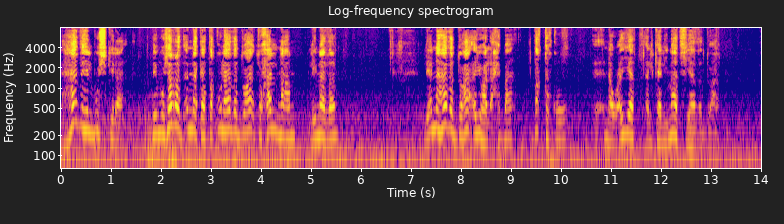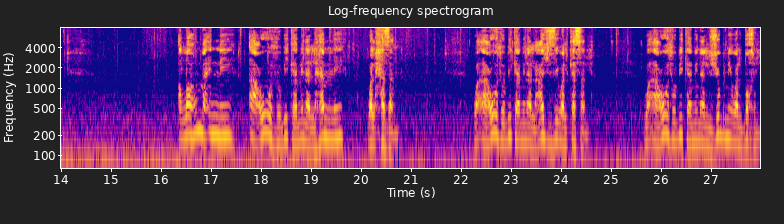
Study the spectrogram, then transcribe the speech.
هذه المشكلة بمجرد أنك تقول هذا الدعاء تحل؟ نعم. لماذا؟ لأن هذا الدعاء أيها الأحبة دققوا نوعية الكلمات في هذا الدعاء. اللهم إني أعوذ بك من الهم والحزن وأعوذ بك من العجز والكسل. وأعوذ بك من الجبن والبخل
